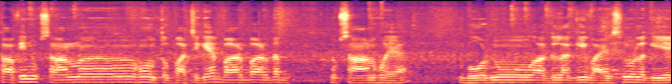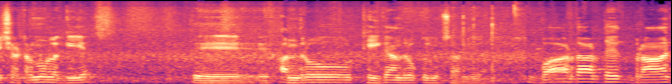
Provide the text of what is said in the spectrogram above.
ਕਾਫੀ ਨੁਕਸਾਨ ਹੋਣ ਤੋਂ ਬਚ ਗਿਆ, ਬਾਰ-ਬਾਰ ਦਾ ਨੁਕਸਾਨ ਹੋਇਆ। ਬੋਰਡ ਨੂੰ ਅੱਗ ਲੱਗੀ ਵਾਇਰਸ ਨੂੰ ਲੱਗੀ ਹੈ, ਸ਼ਟਰ ਨੂੰ ਲੱਗੀ ਹੈ ਤੇ ਅੰਦਰੋਂ ਠੀਕ ਹੈ, ਅੰਦਰੋਂ ਕੋਈ ਨੁਕਸਾਨ ਨਹੀਂ ਹੋਇਆ। ਬਾਰਦਾਰ ਦੇ ਬ੍ਰਾਂਚ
